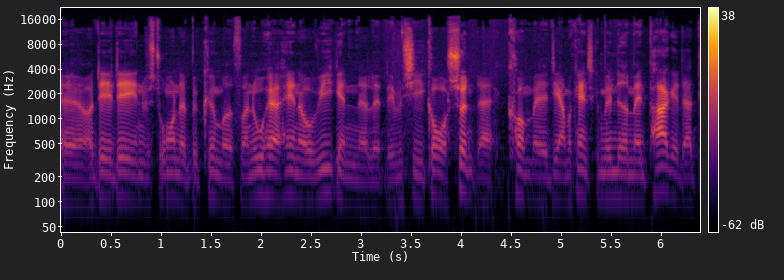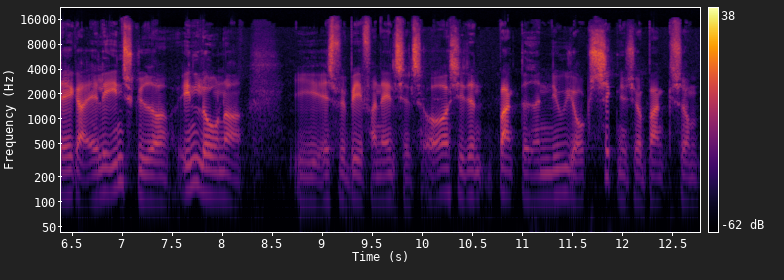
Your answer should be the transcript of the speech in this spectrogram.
øh, og det er det, investorerne er bekymret for. Nu her hen over weekenden, eller det vil sige i går søndag, kom øh, de amerikanske myndigheder med en pakke, der dækker alle indskyder, indlånere i SVB Financials, og også i den bank, der hedder New York Signature Bank, som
